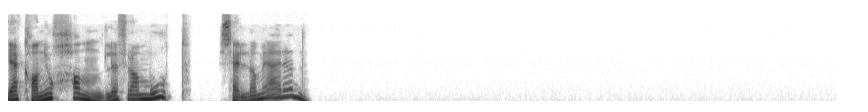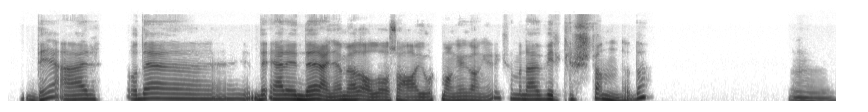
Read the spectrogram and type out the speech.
jeg kan jo handle fra mot, selv om jeg er redd. Det er, og det, det, er, det regner jeg med at alle også har gjort mange ganger, liksom, men det er virkelig skjønne det. Mm.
